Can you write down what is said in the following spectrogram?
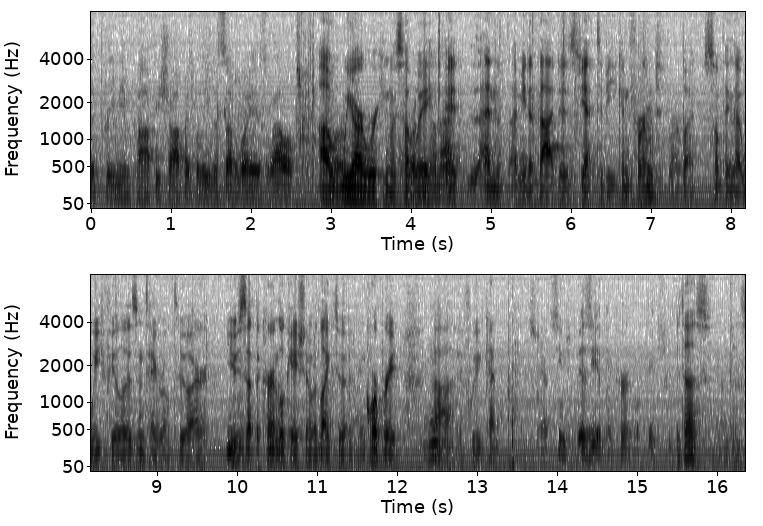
the premium coffee shop, I believe a Subway as well. Uh, we are working with Subway, Working on that? it- and, I mean, that is yet to be confirmed, Confirmed. but something that we feel is integral to our use at the current location, would like to incorporate, uh, if we can. Yeah, it seems busy at the current location. It does, it does.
